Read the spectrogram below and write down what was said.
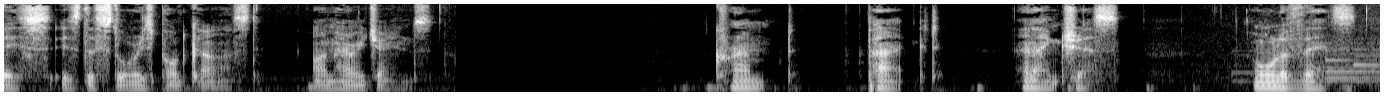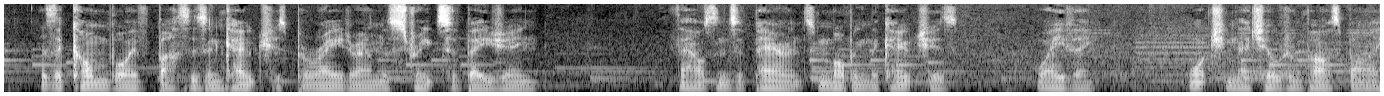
This is the Stories Podcast. I'm Harry Jones. Cramped, packed, and anxious. All of this as a convoy of buses and coaches parade around the streets of Beijing. Thousands of parents mobbing the coaches, waving, watching their children pass by.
